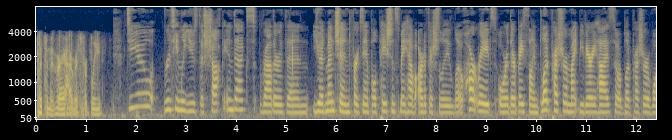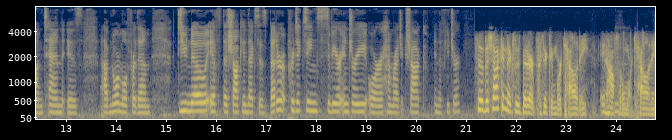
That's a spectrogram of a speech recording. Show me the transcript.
puts them at very high risk for bleed. Do you routinely use the shock index rather than you had mentioned, for example, patients may have artificially low heart rates or their baseline blood pressure might be very high, so a blood pressure of 110 is abnormal for them. Do you know if the shock index is better at predicting severe injury or hemorrhagic shock in the future? So the shock index is better at predicting mortality, in hospital mm-hmm. mortality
